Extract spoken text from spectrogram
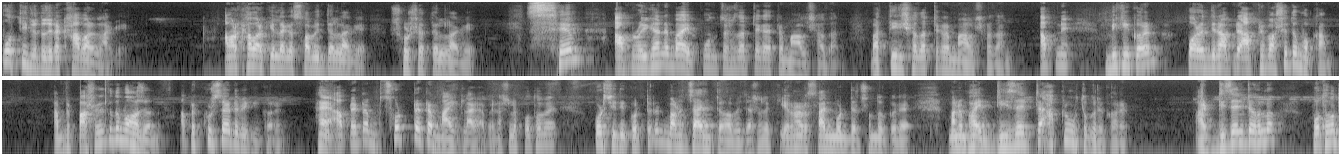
প্রতিনিয়ত যেটা খাবার লাগে। আমার খাবার কী লাগে? সয়াবিন তেল লাগে, সরষের তেল লাগে। সেম আপনি ওইখানে বাই পঞ্চাশ হাজার টাকার একটা মাল সাজান বা তিরিশ হাজার টাকার মাল সাজান। আপনি বিক্রি করেন, পরের দিন আপনি আপনার পাশে তো মোকাম। আপনার পাশে কিন্তু মহাজন, আপনি খুচরাটা বিক্রি করেন। হ্যাঁ আপনি একটা ছোট্ট একটা মাইক লাগাবেন। আসলে প্রথমে পরিচিতি করতে হলে মানুষ জানতে হবে যে আসলে কি, এখন একটা সাইনবোর্ড দেন সুন্দর করে। মানে ভাই, ডিজাইনটা আপনি মতো করে করেন। আর ডিজাইনটা হলো প্রথমত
